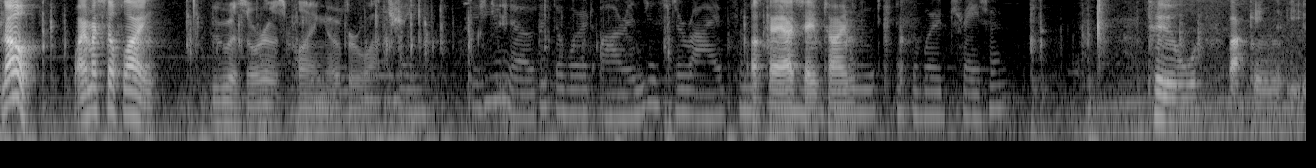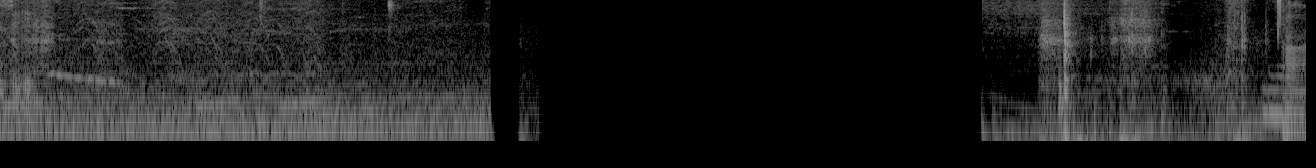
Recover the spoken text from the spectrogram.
No! Why am I still flying? Ooh, Azoro's playing Overwatch. Did you know that the word orange is derived from the Okay, I same saved time. the word traitor? Too fucking easy. Blue, Oh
